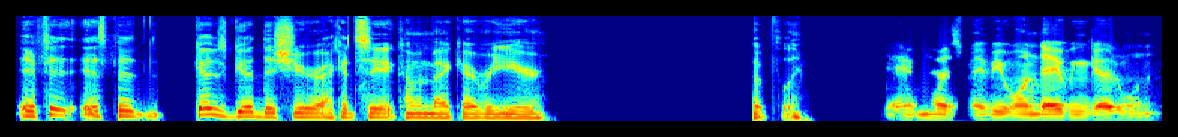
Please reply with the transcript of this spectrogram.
if it if it goes good this year, I could see it coming back every year. Hopefully, Yeah, who knows? Maybe one day we can go to one.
